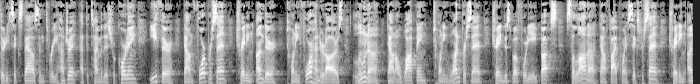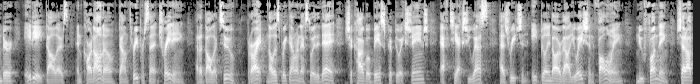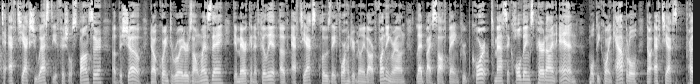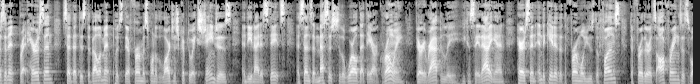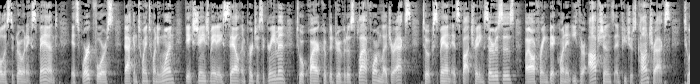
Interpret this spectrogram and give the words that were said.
36,300 at the time of this recording. Ether down 4%, trading under $2,400. Luna down a whopping 21%, trading just above 48 bucks. Solana down 5.6%, trading under $88. And Cardano down 3%, trading at a dollar two. But all right, now let's break down our next story of the day. Chicago-based crypto exchange FTX US has reached an $8 billion valuation following new funding. Shout out to FTX US, the official sponsor of the show. Now, according to Reuters on Wednesday, the American affiliate of FTX closed a $400 million funding round led by SoftBank Group Corp, Temasek Holdings, Paradigm, and Multicoin Capital. Now, FTX President Brett Harrison said that this development puts their firm as one of the largest crypto exchanges in the United States and sends a message to the world that they are growing very rapidly. You can say that again. Harrison indicated that the firm will use the funds to further its offerings as well as to grow and expand its workforce. Back in 2021, the exchange made a sale and purchase agreement to acquire crypto derivatives platform LedgerX to expand its spot trading services by offering Bitcoin and Ether options and futures contracts to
